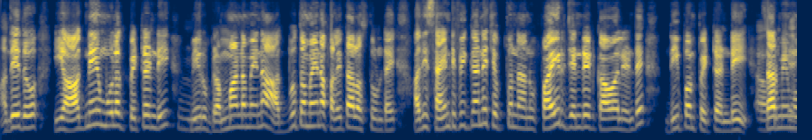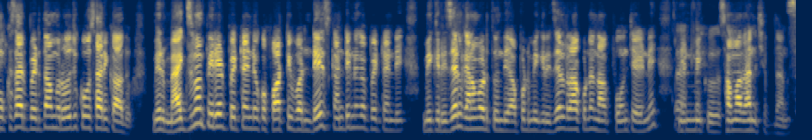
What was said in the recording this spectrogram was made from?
అదేదో ఈ ఆగ్నేయ మూలకు పెట్టండి. మీరు బ్రహ్మాండమైన అద్భుతమైన ఫలితాలు వస్తుంటాయి అది సైంటిఫిక్ గానే చెప్తున్నాను. ఫైర్ జనరేట్ కావాలి అంటే దీపం పెట్టండి. సార్ మేము. ఒకసారి పెడతాము రోజుకోసారి కాదు. మీరు మాక్సిమం పీరియడ్ పెట్టండి. ఒక ఫార్టీ వన్ డేస్ కంటిన్యూగా పెట్టండి. మీకు రిజల్ట్ కనబడుతుంది. అప్పుడు మీకు రిజల్ట్ రాకుండా నాకు ఫోన్ చేయండి. నేను. మీకు సమాధానం చెప్తాను.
